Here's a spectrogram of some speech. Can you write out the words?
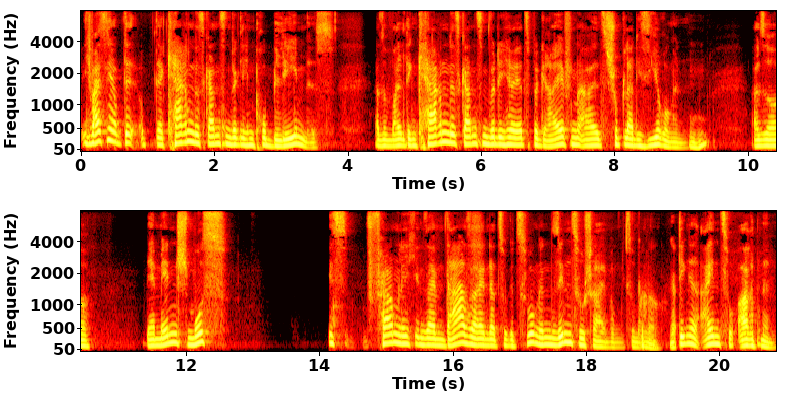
ich weiß nicht, ob der, ob der Kern des Ganzen wirklich ein Problem ist. Also, weil den Kern des Ganzen würde ich ja jetzt begreifen als Schubladisierungen. Mhm. Also, der Mensch muss, ist förmlich in seinem Dasein dazu gezwungen, Sinnzuschreibungen zu machen, Genau, ja. Dinge einzuordnen,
